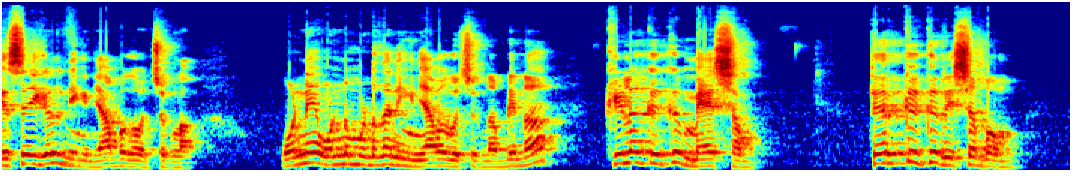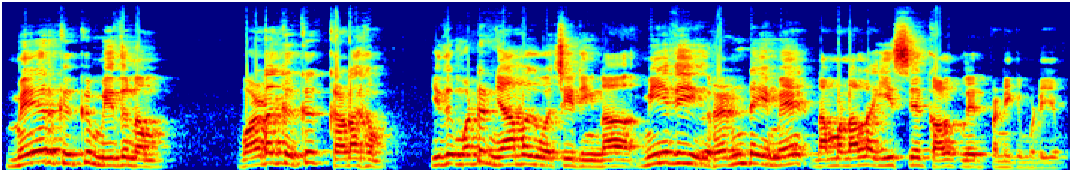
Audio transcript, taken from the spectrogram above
திசைகள் நீங்கள் ஞாபகம் வச்சுக்கலாம். ஒன்றே ஒன்று மட்டும் தான் நீங்கள் ஞாபகம் வச்சுக்கணும். அப்படின்னா கிழக்குக்கு மேஷம் தெற்குக்கு ரிஷபம் மேற்குக்கு மிதுனம் வடக்குக்கு கடகம். இது மட்டும் ஞாபகம் வச்சுக்கிட்டிங்கன்னா மீதி ரெண்டையுமே நம்மளால ஈஸியாக கால்குலேட் பண்ணிக்க முடியும்.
